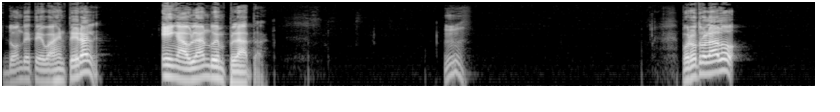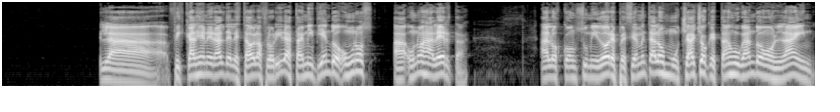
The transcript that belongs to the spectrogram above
¿Dónde te vas a enterar? En Hablando en Plata. Mm. Por otro lado, la fiscal general del estado de la Florida está emitiendo unos, unos alertas a los consumidores, especialmente a los muchachos que están jugando online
